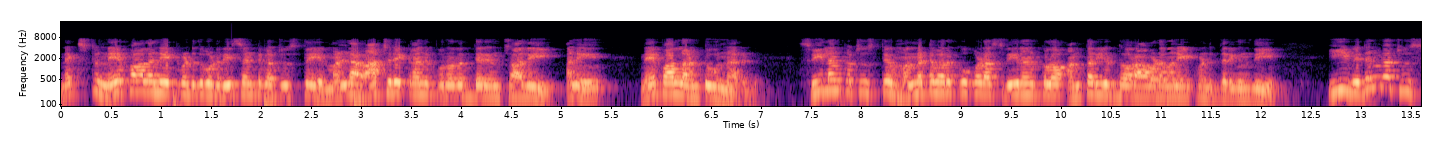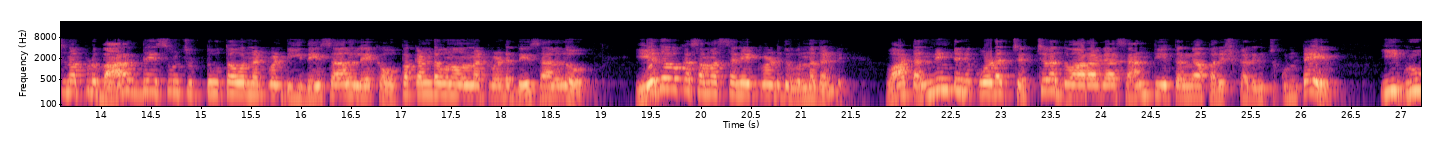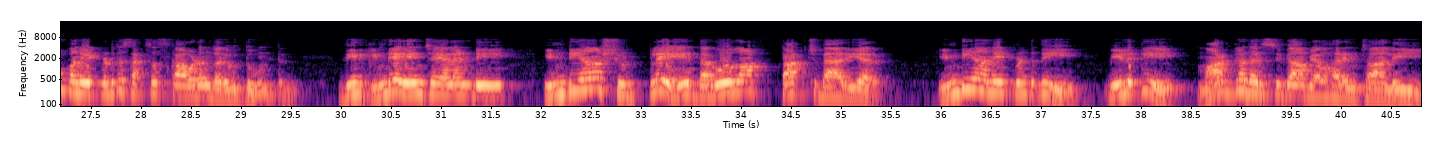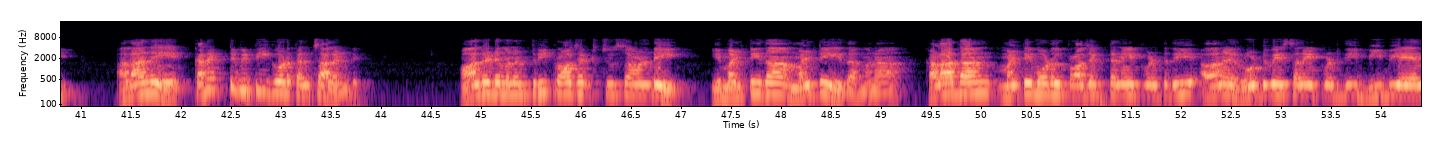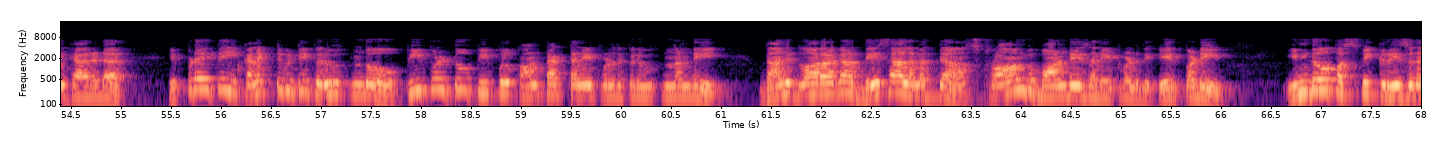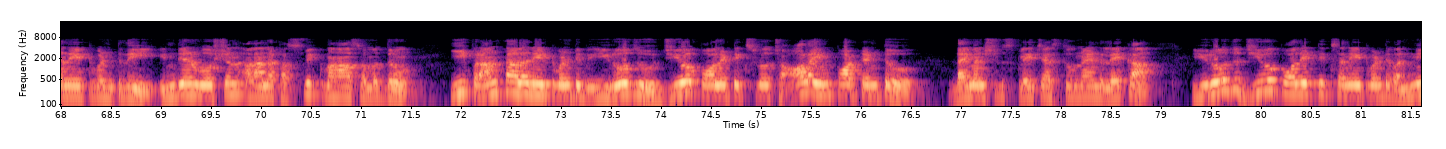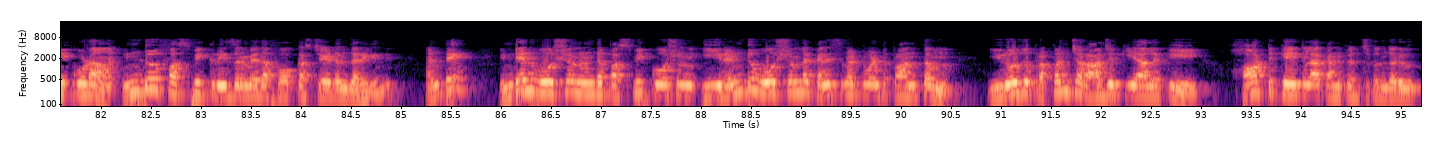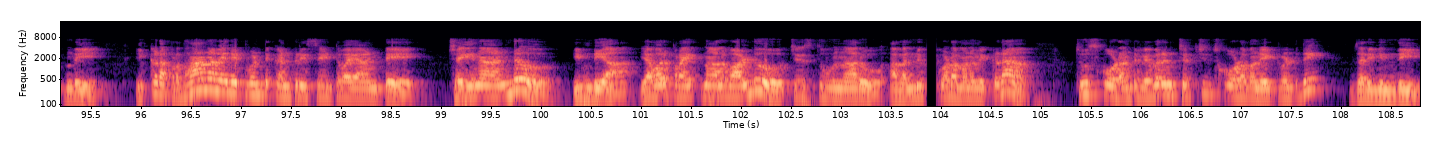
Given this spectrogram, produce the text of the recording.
నెక్స్ట్ నేపాల్ అనేటువంటిది కూడా రీసెంట్గా చూస్తే మళ్ళా రాచరికాన్ని పునరుద్ధరించాలి అని నేపాల్లో అంటూ ఉన్నారండి. శ్రీలంక చూస్తే మొన్నటి వరకు కూడా శ్రీలంకలో అంతర్యుద్ధం రావడం అనేటువంటిది జరిగింది. ఈ విధంగా చూసినప్పుడు భారతదేశం చుట్టూతో ఉన్నటువంటి ఈ దేశాలు లేక ఉపఖండంలో ఉన్నటువంటి దేశాలలో ఏదో ఒక సమస్య అనేటువంటిది ఉన్నదండి. వాటన్నింటిని కూడా చర్చల ద్వారాగా శాంతియుతంగా పరిష్కరించుకుంటే ఈ గ్రూప్ అనేటువంటిది సక్సెస్ కావడం జరుగుతూ ఉంటుంది. దీనికి ఇండియా ఏం చేయాలండి? India should play the role of touch barrier. India అనేటువంటిది వీళ్ళకి మార్గదర్శిగా వ్యవహరించాలి. అలానే కనెక్టివిటీ కూడా పెంచాలండి. ఆల్రెడీ మనం త్రీ ప్రాజెక్ట్స్ చూసామండి. ఈ మల్టీదా మల్టీ మన కళాదాన్ మల్టీ మోడల్ ప్రాజెక్ట్ అనేటువంటిది అలానే రోడ్ వేస్ అనేటువంటిది బీబీఐఎన్ క్యారిడర్ ఎప్పుడైతే ఈ కనెక్టివిటీ పెరుగుతుందో పీపుల్ టు పీపుల్ కాంటాక్ట్ అనేటువంటిది పెరుగుతుందండి. దాని ద్వారాగా దేశాల మధ్య స్ట్రాంగ్ బాండేజ్ అనేటువంటిది ఏర్పడి ఇండో పసిఫిక్ రీజన్ అనేటువంటిది ఇండియన్ ఓషన్ అలానే పసిఫిక్ మహాసముద్రం ఈ ప్రాంతాలు అనేటువంటివి ఈ రోజు జియో పాలిటిక్స్లో చాలా ఇంపార్టెంట్ డైమెన్షన్స్ ప్లే చేస్తున్నాయండి. లేక ఈ రోజు జియో పాలిటిక్స్ అనేటువంటివన్నీ కూడా ఇండో పసిఫిక్ రీజన్ మీద ఫోకస్ చేయడం జరిగింది. అంటే Indian Ocean and Pacific Ocean ఈ రెండు ఓషన్లు కలిసినటువంటి ప్రాంతం ఈరోజు ప్రపంచ రాజకీయాలకి హాట్ కేక్ లా కనిపించడం జరుగుతుంది. ఇక్కడ ప్రధానమైనటువంటి కంట్రీస్ ఏంటివయా అంటే చైనా అండ్ ఇండియా. ఎవరి ప్రయత్నాలు వాళ్ళు చేస్తూ ఉన్నారు అవన్నీ కూడా మనం ఇక్కడ చూసుకోవడం అంటే వివరణ చర్చించుకోవడం అనేటువంటిది జరిగింది.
